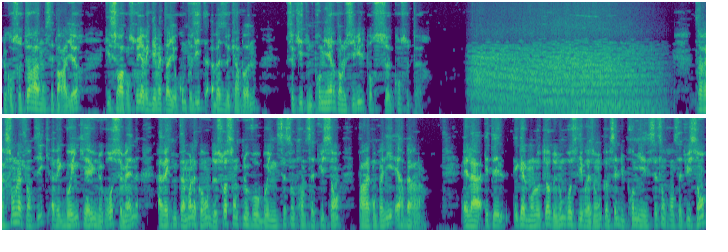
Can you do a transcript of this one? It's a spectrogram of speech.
Le constructeur a annoncé par ailleurs qu'il sera construit avec des matériaux composites à base de carbone, ce qui est une première dans le civil pour ce constructeur. Traversons l'Atlantique avec Boeing qui a eu une grosse semaine, avec notamment la commande de 60 nouveaux Boeing 737-800 par la compagnie Air Berlin. Elle a été également l'auteur de nombreuses livraisons, comme celle du premier 737-800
